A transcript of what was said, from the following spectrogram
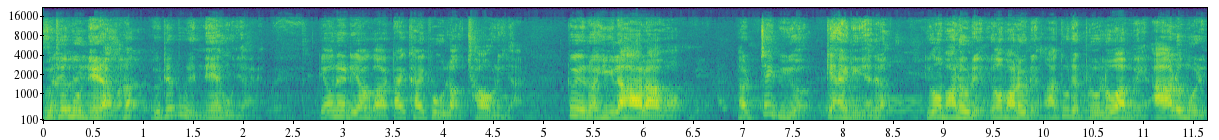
လူထွေးမှုနေတာပေါ့နော်လူထွေးမှုတွေနည်းကုန်ကြတယ်တယောက်နဲ့တယောက်ကတိုက်ခိုက်ဖို့လောက်ချောင်းနေကြတယ်တွေ့ရင်တော့ဟီလာဟာလာပေါ့နောက်ကြိတ်ပြီးတော့ပြိုင်နေတယ်သလား ဒီကောင်ဘာလုပ်တယ်ဒီကောင်ဘာလုပ်တယ်ငါသူ့တဲ့ဘယ်လိုလုပ်ရမလဲအားလို့မို့တွေ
